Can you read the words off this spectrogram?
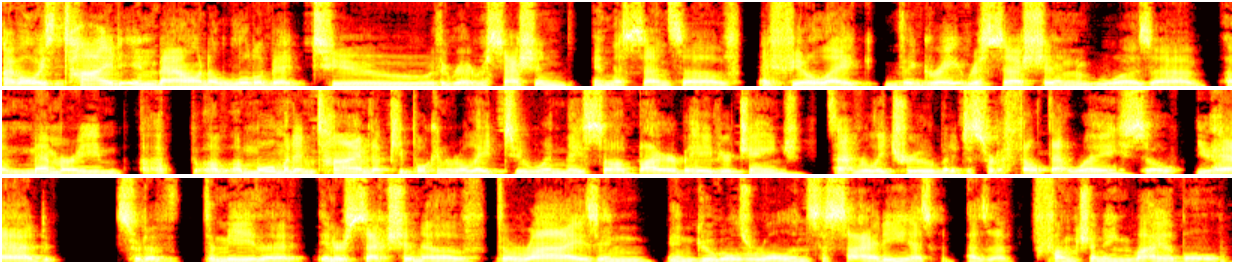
I've always tied inbound a little bit to the Great Recession in the sense of I feel like the Great Recession was a, a memory, a, a, moment in time that people can relate to when they saw buyer behavior change. It's not really true, but it just sort of felt that way. So you had sort of to me the intersection of the rise in in Google's role in society as as a functioning viable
